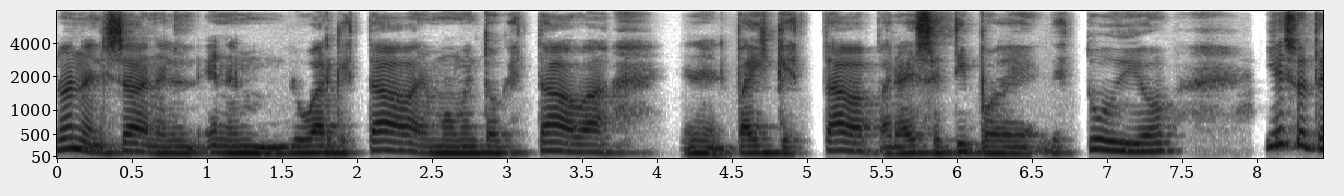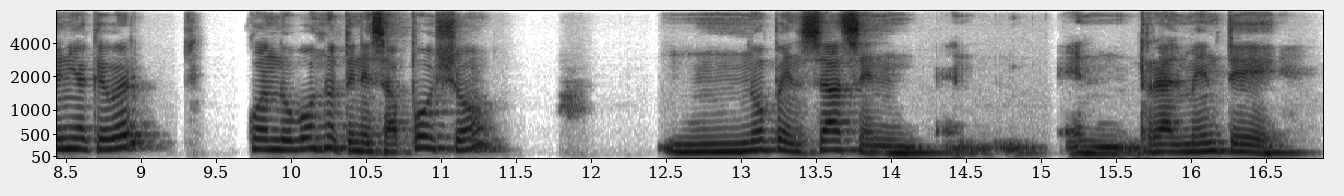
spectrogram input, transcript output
no analizada en el, en el lugar que estaba, en el momento que estaba, en el país que estaba para ese tipo de, de estudio. Y eso tenía que ver cuando vos no tenés apoyo, no pensás en, en, realmente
